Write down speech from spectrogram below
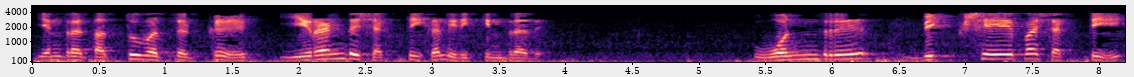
என்ற தத்துவத்துக்கு இரண்டு சக்திகள் இருக்கின்றது. ஒன்று விக்ஷேப சக்தி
